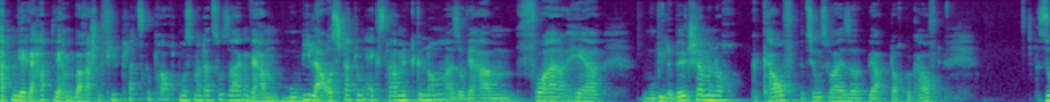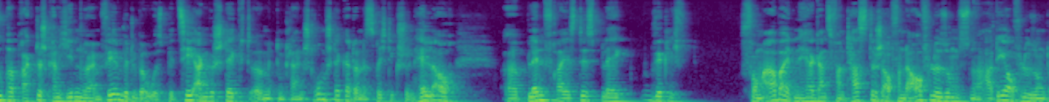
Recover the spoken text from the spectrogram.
hatten wir gehabt. Wir haben überraschend viel Platz gebraucht, muss man dazu sagen. Wir haben mobile Ausstattung extra mitgenommen. Also wir haben vorher mobile Bildschirme noch gekauft, beziehungsweise, ja, doch gekauft. Super praktisch, kann ich jedem nur empfehlen, wird über USB-C angesteckt äh, mit einem kleinen Stromstecker, dann ist richtig schön hell auch. Äh, blendfreies Display, wirklich vom Arbeiten her ganz fantastisch, auch von der Auflösung, ist eine HD-Auflösung,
